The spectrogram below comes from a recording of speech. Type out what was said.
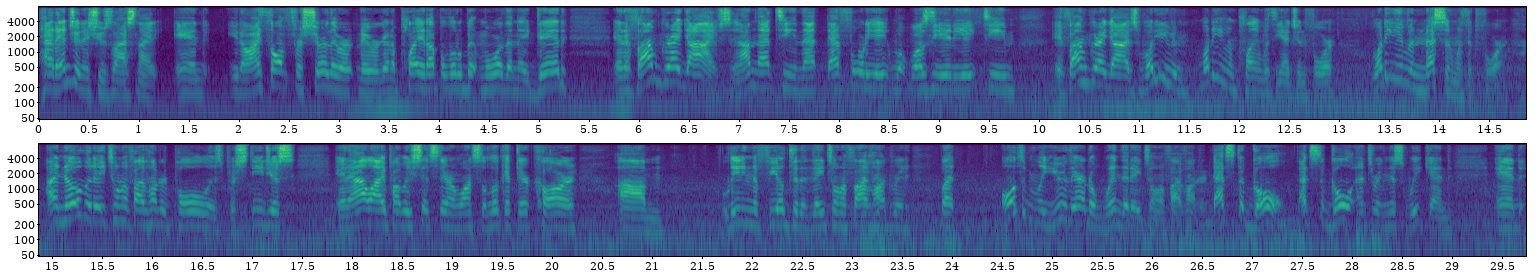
Had engine issues last night, and you know I thought for sure they were they were going to play it up a little bit more than they did. And if I'm Greg Ives and I'm that team, that that 48, what was the 88 team, if I'm Greg Ives, what are you even what are you even playing with the engine for? What are you even messing with it for? I know the Daytona 500 pole is prestigious, and Ally probably sits there and wants to look at their car um, leading the field to the Daytona 500, but ultimately you're there to win the Daytona 500. That's the goal. That's the goal entering this weekend. And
